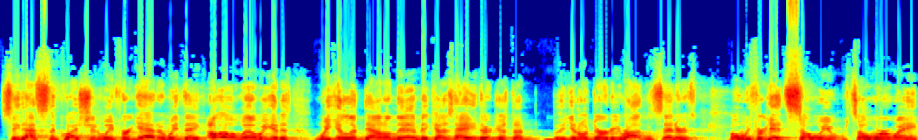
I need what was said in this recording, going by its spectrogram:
See, that's the question we forget, and we think, oh, well, we can just, we can look down on them because, hey, they're just a, you know, dirty, rotten sinners. But we forget, so we, so were we.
